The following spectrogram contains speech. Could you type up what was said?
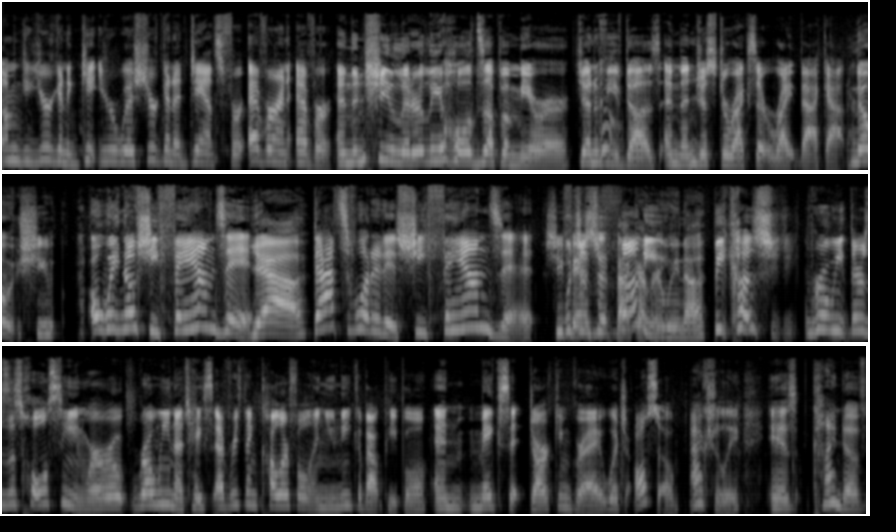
I'm you're gonna get your wish. You're gonna dance forever and ever. And then she literally holds up a mirror. Genevieve does, and then just directs it right back at her. No, she. Oh wait, no, she fans it. Yeah. That's what it is. She fans it. She which fans is it back funny at Rowena. because she, Rowena, there's this whole scene where Ro- Rowena takes everything colorful and unique about people and makes it dark and gray, which also actually is kind of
